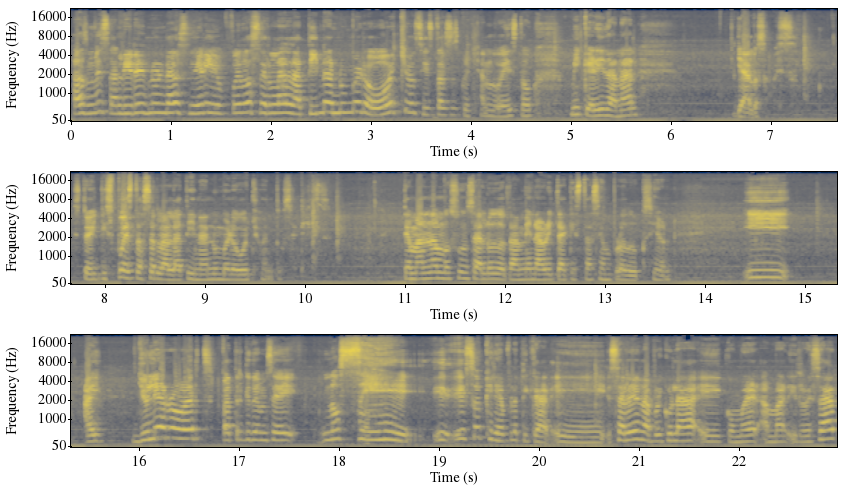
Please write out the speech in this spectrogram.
Hazme salir en una serie. Puedo ser la latina número 8 si estás escuchando esto, mi querida Nan. Ya lo sabes. Estoy dispuesta a ser la latina número 8 en tus series. Te mandamos un saludo también ahorita que estás en producción. Y. Ay, Julia Roberts, Patrick Dempsey, no sé, e, eso quería platicar. Eh, sale en la película eh, Comer, Amar y Rezar.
